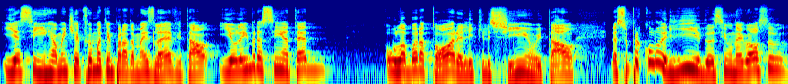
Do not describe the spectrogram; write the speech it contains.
E, assim, realmente foi uma temporada mais leve e tal. E eu lembro, assim, até o laboratório ali que eles tinham e tal. Era super colorido, assim, um negócio,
